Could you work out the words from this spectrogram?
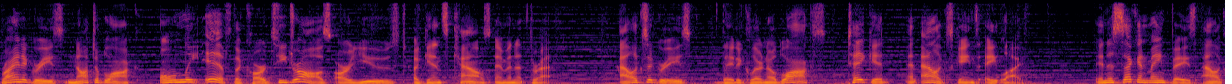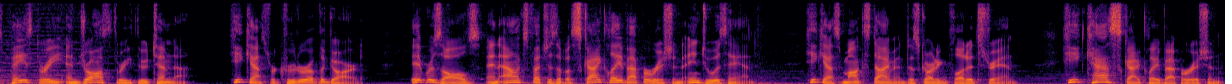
Ryan agrees not to block only if the cards he draws are used against Cal's imminent threat. Alex agrees, they declare no blocks, take it, and Alex gains 8 life. In his second main phase, Alex pays 3 and draws 3 through Tymna. He casts Recruiter of the Guard. It resolves, and Alex fetches up a Skyclave Apparition into his hand. He casts Mox Diamond, discarding Flooded Strand. He casts Skyclave Apparition.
